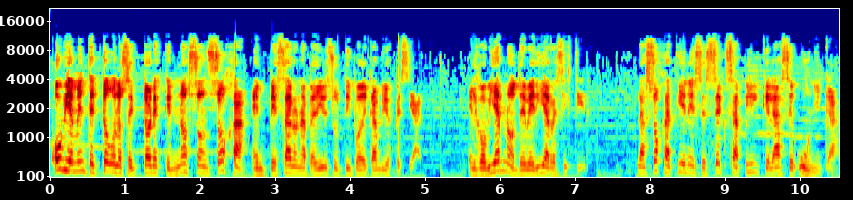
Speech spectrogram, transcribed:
Obviamente todos los sectores que no son soja empezaron a pedir su tipo de cambio especial. El gobierno debería resistir. La soja tiene ese sex appeal que la hace única.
